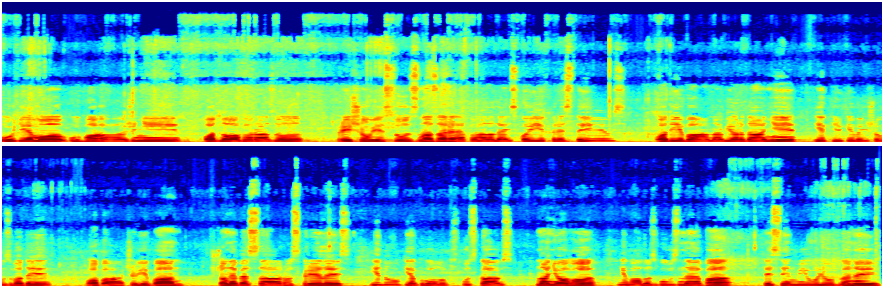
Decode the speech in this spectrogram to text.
Будемо уважні. Одного разу прийшов Ісус з Назарету Галилейського і хрестився од Івана в Йордані, і як тільки вийшов з води, побачив Іван, що небеса розкрились, і дух, як голуб, спускався на нього, і голос був з неба. Ти син мій улюблений,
